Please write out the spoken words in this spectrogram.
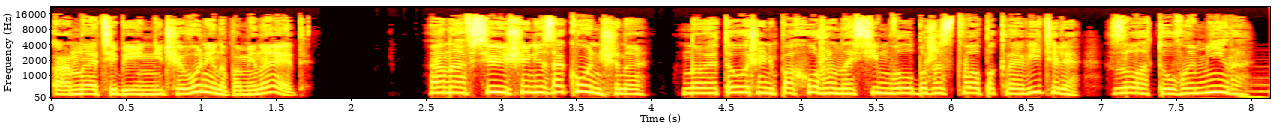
она тебе ничего не напоминает?» «Она все еще не закончена, но это очень похоже на символ божества-покровителя Золотого мира»,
